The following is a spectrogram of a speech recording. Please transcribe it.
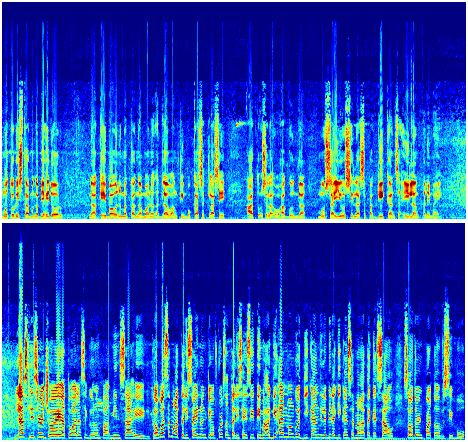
motorista, mga biyahedor nga kahibaw naman ta nga mao nang adlaw ang timbuka sa klase ato sila awhagon nga mosayo sila sa paggikan sa ilang panimay. Lastly, Sir Joy, ato alang siguro pa mensahe. Gawa sa mga Talisay nun kay of course ang Talisay City maagian man gud gikan ilabi na gikan sa mga taga south southern part of Cebu.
